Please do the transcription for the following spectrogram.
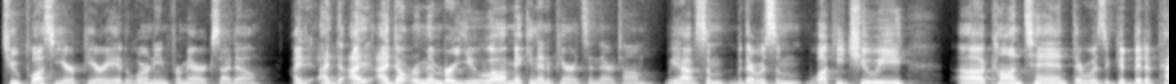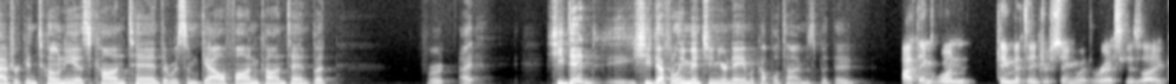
two plus year period, learning from Erik Seidel. I, I, I don't remember you uh, making an appearance in there, Tom. We have some. There was some Lucky Chewy uh, content. There was a good bit of Patrik Antonius content. There was some Galfond content, but for I, she did. She definitely mentioned your name a couple times, but there. I think one thing that's interesting with risk is like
